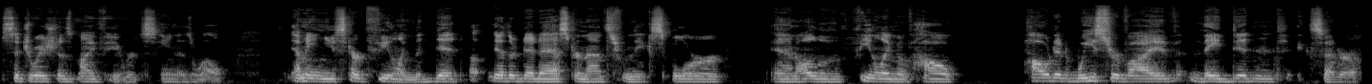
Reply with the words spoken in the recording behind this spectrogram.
situation as my favorite scene as well. I mean, you start feeling the dead, the other dead astronauts from the Explorer, and all of the feeling of how, how did we survive? They didn't, etc.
